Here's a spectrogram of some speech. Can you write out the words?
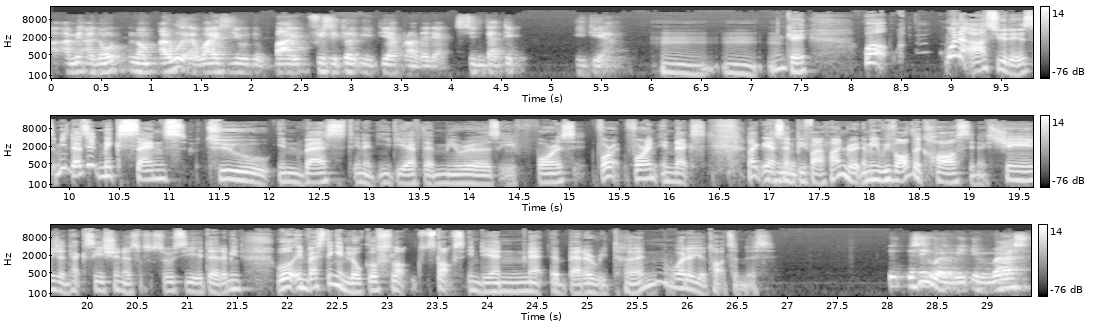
I mean, I don't know. I would advise you to buy physical ETF rather than synthetic ETF. Mm, mm, okay. Well, I want to ask you this. I mean, does it make sense to invest in an ETF that mirrors a foreign index like the mm. S&P 500? I mean, with all the costs in exchange and taxation associated, I mean, will investing in local stocks in the end net a better return? What are your thoughts on this? You see, when we invest,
